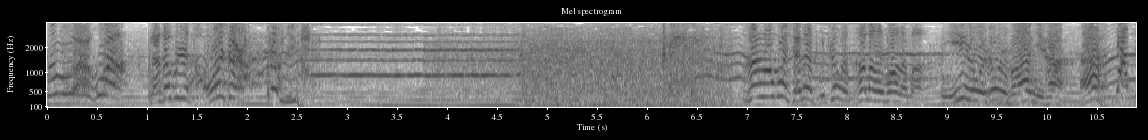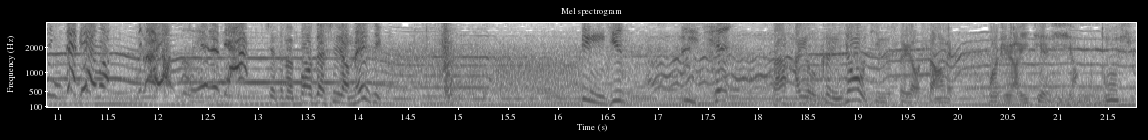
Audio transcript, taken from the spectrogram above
那么二货，那都不是头事啊！就你他老婆现在不成了他老婆了吗？你以为我周润发？你看啊！下次你再骗我，你还要死一着点儿！这他妈包在世上没几个。定金一千，咱还有更要紧的事要商量。我只要一件小东西。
